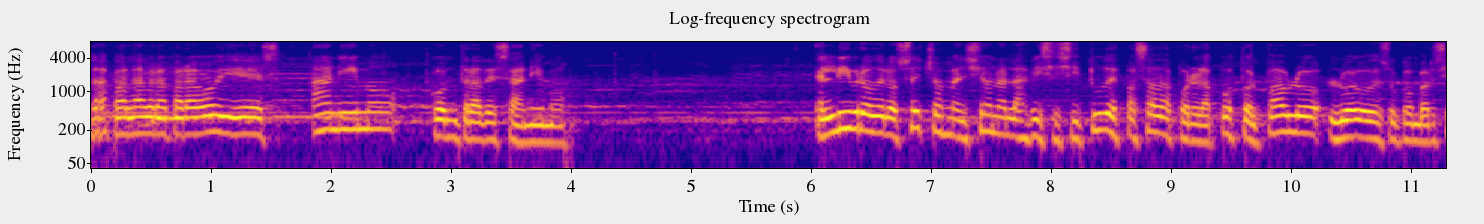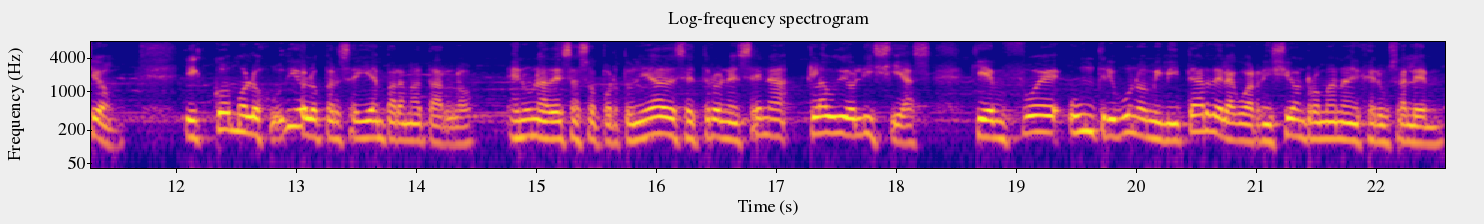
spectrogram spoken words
La palabra para hoy es ánimo contra desánimo. El libro de los Hechos menciona las vicisitudes pasadas por el apóstol Pablo luego de su conversión y cómo los judíos lo perseguían para matarlo. En una de esas oportunidades entró en escena Claudio Licias, quien fue un tribuno militar de la guarnición romana en Jerusalén.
